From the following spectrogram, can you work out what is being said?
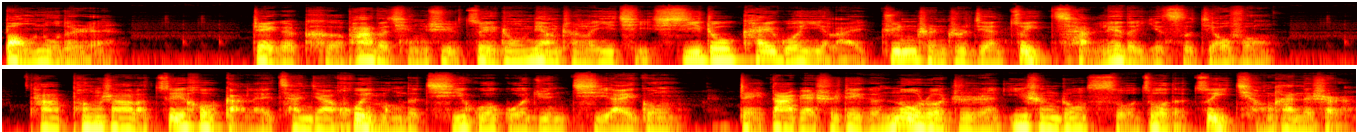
暴怒的人。这个可怕的情绪最终酿成了一起西周开国以来君臣之间最惨烈的一次交锋。他烹杀了最后赶来参加会盟的齐国国君齐哀公。这大概是这个懦弱之人一生中所做的最强悍的事儿。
